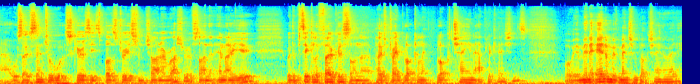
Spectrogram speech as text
Uh, also, central securities depositories from China and Russia have signed an MOU with a particular focus on uh, post trade block- blockchain applications. Well, we're a minute in and we've mentioned blockchain already.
